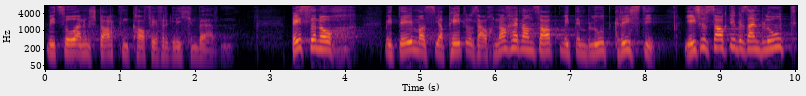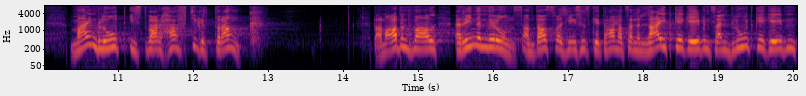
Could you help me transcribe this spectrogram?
mit so einem starken Kaffee verglichen werden. Besser noch mit dem, was ja Petrus auch nachher dann sagt, mit dem Blut Christi. Jesus sagt über sein Blut, mein Blut ist wahrhaftiger Trank. Beim Abendmahl erinnern wir uns an das, was Jesus getan hat, seinen Leib gegeben, sein Blut gegeben,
